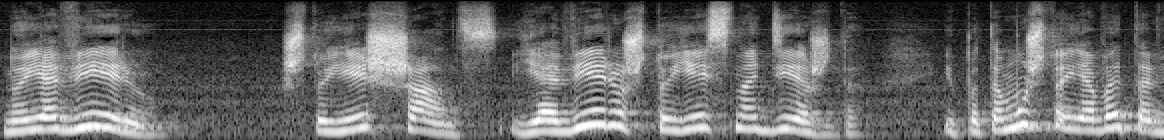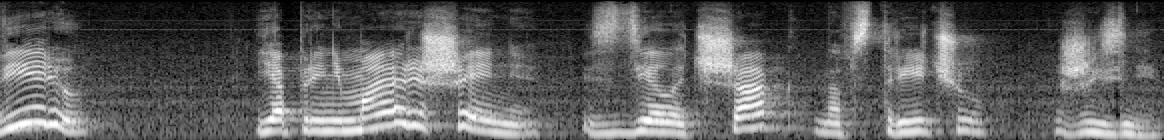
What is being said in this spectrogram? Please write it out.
но я верю, что есть шанс, я верю, что есть надежда. И потому что я в это верю, я принимаю решение сделать шаг навстречу жизни.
